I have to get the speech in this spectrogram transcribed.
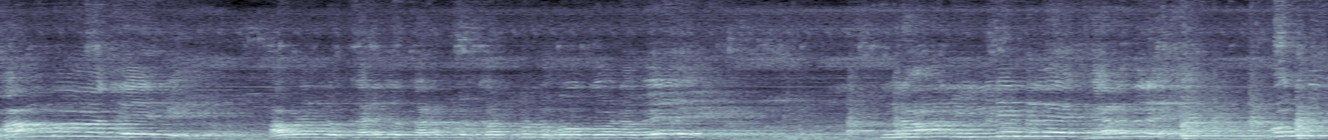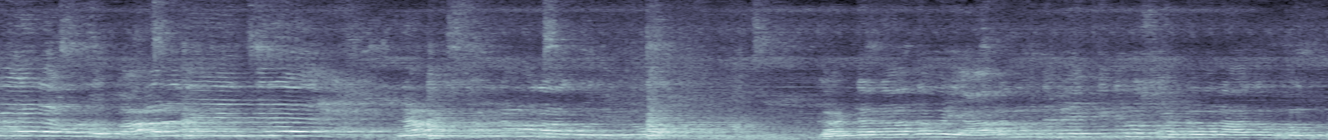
ವಾಮಾದೇವಿ. ಅವಳನ್ನು ಕರೆದು ಕರ್ಕೊಂಡು ಕರ್ಕೊಂಡು ಹೋಗೋಣವೇ. ನಾನು ಇಲ್ಲಿಂದಲೇ ಕರೆದ್ರೆ ಒಂದು ವೇಳೆ ಅವಳು ಬಾರದೇ ಇದ್ರೆ ನಾನು ಸಣ್ಣವನಾಗುವುದಿಲ್ಲ. ಗಂಡನಾದವ ಯಾರ ಮುಂದೆ ಬೇಕಿದ್ರೂ ಸಣ್ಣವನಾಗಬಹುದು.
